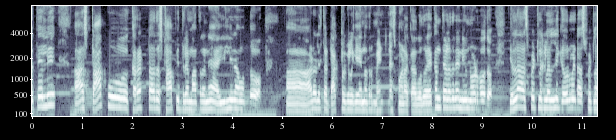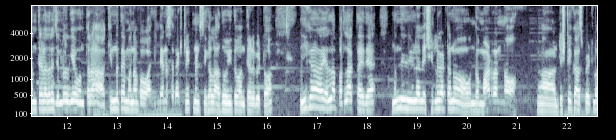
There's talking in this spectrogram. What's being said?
ಜೊತೆಯಲ್ಲಿ ಆ ಸ್ಟಾಪು ಕರೆಕ್ಟಾದ ಸ್ಟಾಪ್ ಇದ್ದರೆ ಮಾತ್ರನೇ ಇಲ್ಲಿನ ಒಂದು ಆಡಳಿತ ಡಾಕ್ಟರ್ಗಳಿಗೆ ಏನಾದರೂ ಮೇಂಟೆನೆನ್ಸ್ ಮಾಡೋಕ್ಕಾಗೋದು. ಯಾಕಂತ ಹೇಳಿದ್ರೆ ನೀವು ನೋಡ್ಬೋದು, ಎಲ್ಲ ಹಾಸ್ಪಿಟ್ಲ್ಗಳಲ್ಲಿ ಗೌರ್ಮೆಂಟ್ ಹಾಸ್ಪಿಟ್ಲ್ ಅಂತ ಹೇಳಿದ್ರೆ ಜನರಿಗೆ ಒಂಥರ ಖಿನ್ನತೆ ಮನೋಭಾವ. ಇಲ್ಲೇನೋ ಸರಿಯಾಗಿ ಟ್ರೀಟ್ಮೆಂಟ್ ಸಿಗಲ್ಲ, ಅದು ಇದು ಅಂತ ಹೇಳ್ಬಿಟ್ಟು. ಈಗ ಎಲ್ಲ ಬದಲಾಗ್ತಾ ಇದೆ. ಮುಂದಿನ ದಿನಗಳಲ್ಲಿ ಶಿಡ್ಲಘಟ್ಟನು ಒಂದು ಮಾಡ್ರನ್ನು ಡಿಸ್ಟಿಕ್ ಹಾಸ್ಪಿಟ್ಲು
